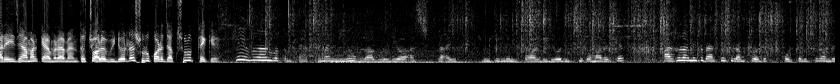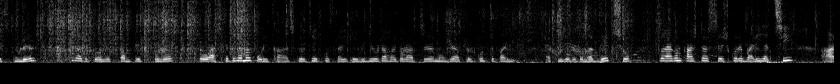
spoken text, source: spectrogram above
আর এই যে আমার ক্যামেরাম্যান তো চলো ভিডিওটা শুরু করা যাক শুরুর থেকে। নিউ ভিডিও আজ প্রায় দু তিন দিন পর ভিডিও দিচ্ছি তোমাদেরকে। আসলে আমি একটু ব্যস্ত ছিলাম প্রজেক্ট করতে হচ্ছিল আমাদের স্কুলের ঠিক আছে প্রজেক্ট কমপ্লিট হলো। তো আজকে থেকে আমার পরীক্ষা আজকে হচ্ছে একুশ তারিখ। এই ভিডিওটা হয়তো রাত্রের মধ্যে আপলোড করতে পারি। এখন যেটা তোমরা দেখছ তো এখন কাজটা শেষ করে বাড়ি যাচ্ছি। আর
